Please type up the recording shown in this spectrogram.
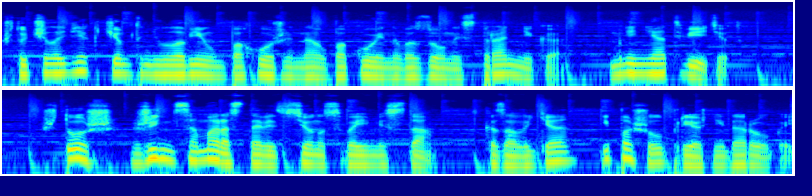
что человек, чем-то неуловимым похожий на упокоенного зоны странника, мне не ответит – «Что ж, жизнь сама расставит все на свои места», — сказал я и пошел прежней дорогой,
